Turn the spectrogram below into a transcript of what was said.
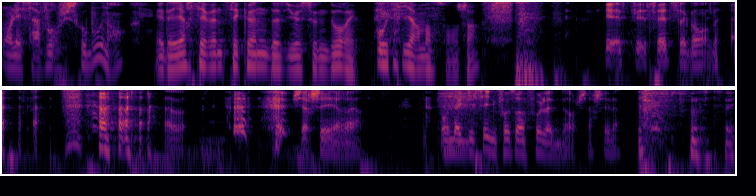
on les savoure jusqu'au bout, non? Et d'ailleurs, 7 Seconds de Yosundur est aussi un mensonge. Hein. Et elle fait 7 secondes. ah bon. Cherchez l'erreur. On a glissé une fausse info là-dedans, cherchez-la.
